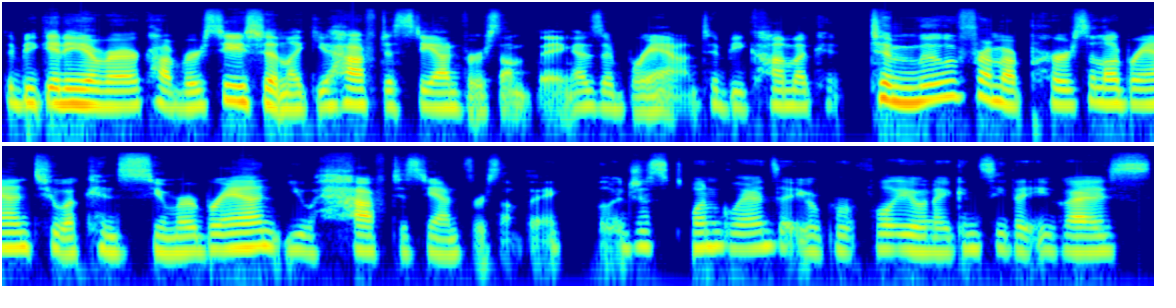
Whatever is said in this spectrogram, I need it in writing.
the beginning of our conversation, like you have to stand for something as a brand to become a, to move from a personal brand to a consumer brand, you have to stand for something. Just one glance at your portfolio, and I can see that you guys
